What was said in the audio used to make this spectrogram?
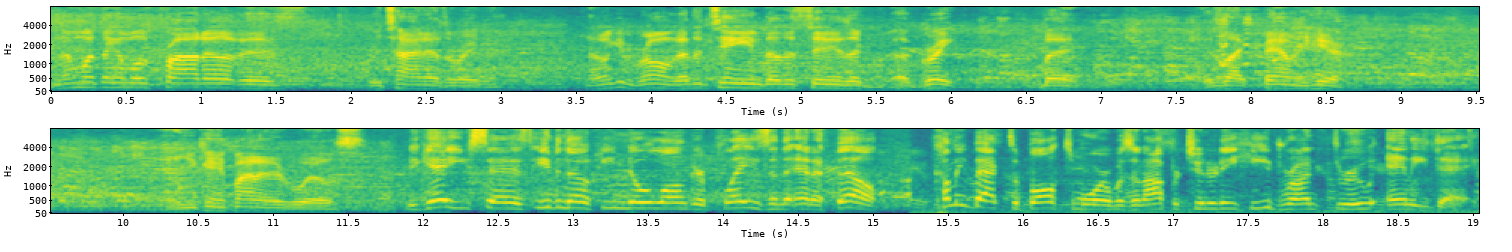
The number one thing I'm most proud of is retiring as a Raven. Now, don't get me wrong, other teams, other cities are, are great, but it's like family here. And you can't find it everywhere else. McGahee says even though he no longer plays in the NFL, coming back to Baltimore was an opportunity he'd run through any day.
